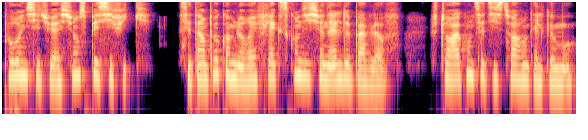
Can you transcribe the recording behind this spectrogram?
pour une situation spécifique. C'est un peu comme le réflexe conditionnel de Pavlov. Je te raconte cette histoire en quelques mots.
